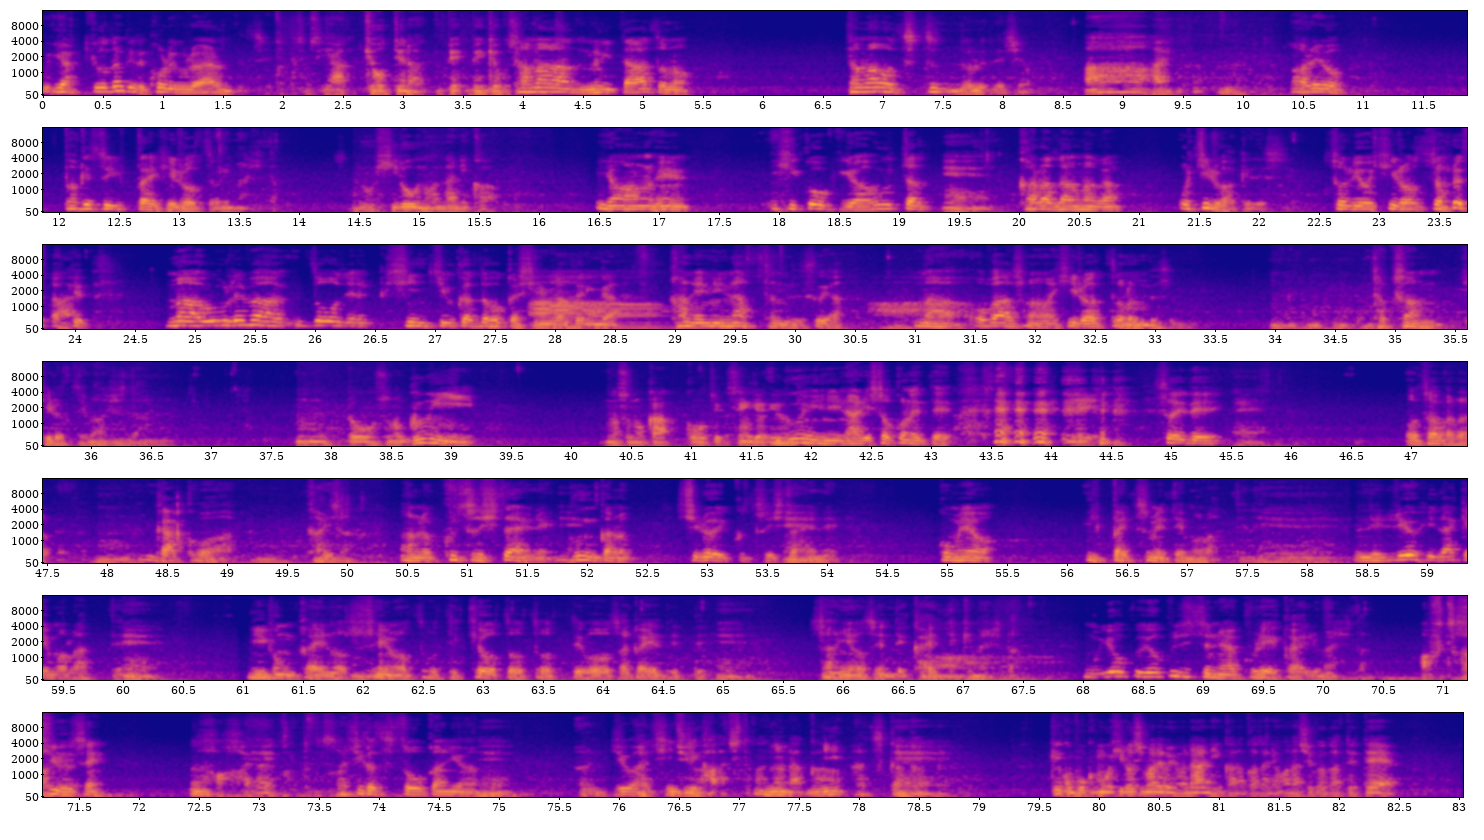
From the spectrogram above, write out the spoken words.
薬莢だけでこれぐらいあるんですよ。薬莢っていうのはべ勉強不足玉抜いた後の、玉を包んどるでしょ。ああ、はい。あれを、バケツいっぱい拾っておりました。それを拾うのは何か？いや、あの辺、飛行機が撃ったええ体玉が落ちるわけですよ。それを拾っておるだけで。まあ、売れば、どうで、真鍮かどうか知りませんが、金になったんですが、まあ、おばあさんは拾っとるんです。うん。うんうんたくさん拾ってました。うん。と、その軍医のその学校というか、1940軍医になり損ねて、で、それで、え収まられた。えうん。学校は解散。あの、靴下やね、文化の白い靴下やね、米をいっぱい詰めてもらってね。えで、旅費だけもらってえね、え日本海の線を通って、京都を通って大阪へ出て、ええ山陽線で帰ってきました。もう翌翌日には呉へ帰りました。あ、二日で？終戦。うんは、早かったですね。8月10日にはもう、えあ18日18とかに7か。に20日か。ええ結構僕も広島でも今何人かの方にお話を伺ってて、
